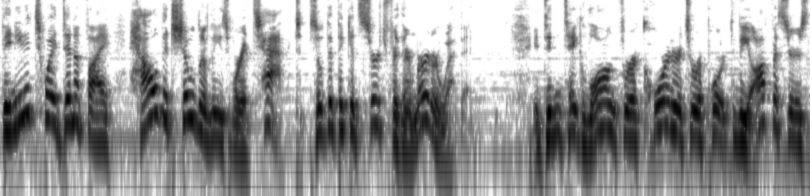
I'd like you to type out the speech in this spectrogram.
they needed to identify how the Childerleys were attacked so that they could search for their murder weapon. It didn't take long for a coroner to report to the officers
